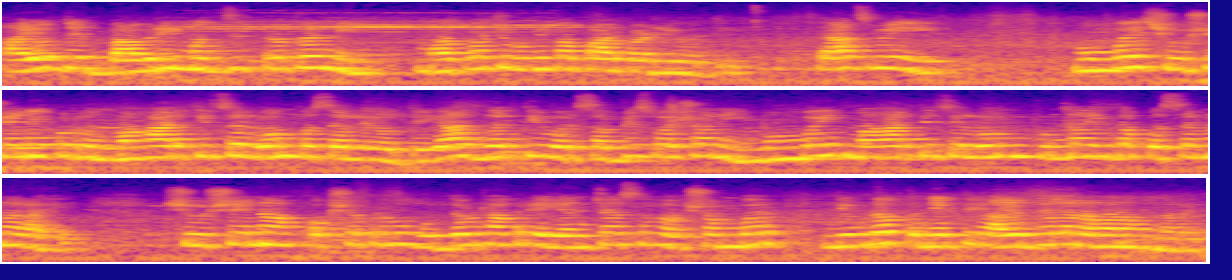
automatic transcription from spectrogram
अयोध्येत बाबरी मस्जिद प्रकरणी महत्वाची भूमिका पार पाडली होती. त्याचवेळी मुंबईत शिवसेनेकडून महाआरतीचे लोण पसरले होते. याच धर्तीवर सव्वीस वर्षांनी मुंबईत महाआरतीचे लोण पुन्हा एकदा पसरणार आहे. शिवसेना पक्षप्रमुख उद्धव ठाकरे यांच्यासह शंभर निवडक नेते अयोध्येला रवाना होणार आहेत.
